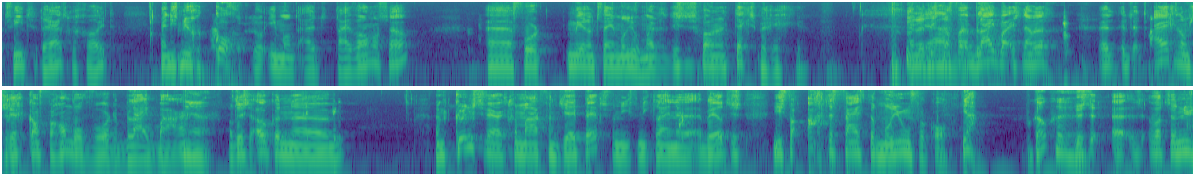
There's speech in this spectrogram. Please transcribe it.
tweet eruit gegooid. En die is nu gekocht door iemand uit Taiwan of zo. voor meer dan 2 miljoen. Maar dat is dus gewoon een tekstberichtje. En dat is nog, blijkbaar is nou dat, het, eigendomsrecht kan verhandeld worden, blijkbaar. Ja. Want er is ook een, eh, een kunstwerk gemaakt van JPEGs, van die, van die kleine beeldjes. Die is voor 58 miljoen verkocht. Ja, heb ik ook. eh, Dus eh, wat ze nu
